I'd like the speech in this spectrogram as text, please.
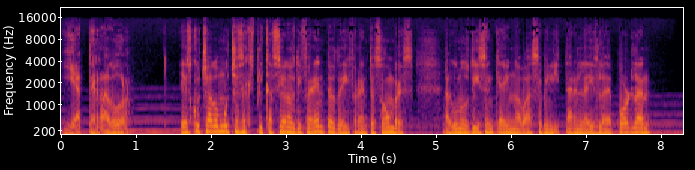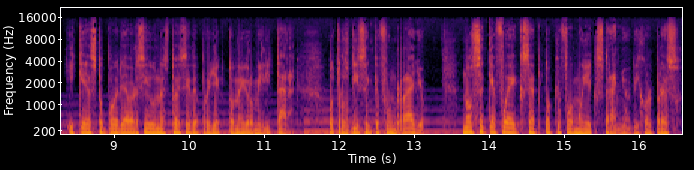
y aterrador. He escuchado muchas explicaciones diferentes de diferentes hombres. Algunos dicen que hay una base militar en la isla de Portland y que esto podría haber sido una especie de proyecto negro militar. Otros dicen que fue un rayo. No sé qué fue excepto que fue muy extraño, dijo el preso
